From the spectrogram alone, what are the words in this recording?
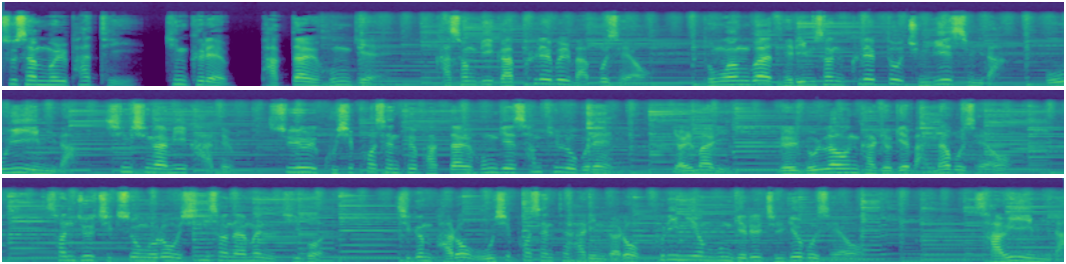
수산물 파티, 킹크랩, 박달 홍게, 가성비 갑 크랩을 맛보세요. 동원과 대림선 크랩도 준비했습니다. 5위입니다. 싱싱함이 가득, 수율 90% 박달 홍게 3kg, 10마리를 놀라운 가격에 만나보세요. 선주 직송으로 신선함은 기본. 지금 바로 50% 할인가로 프리미엄 홍게를 즐겨보세요. 4위입니다.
